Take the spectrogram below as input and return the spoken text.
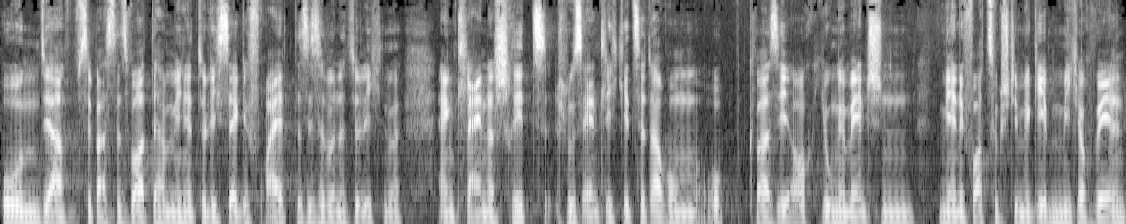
Und ja, Sebastians Worte haben mich natürlich sehr gefreut. Das ist aber natürlich nur ein kleiner Schritt. Schlussendlich geht es ja darum, ob quasi auch junge Menschen mir eine Vorzugsstimme geben, mich auch wählen.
